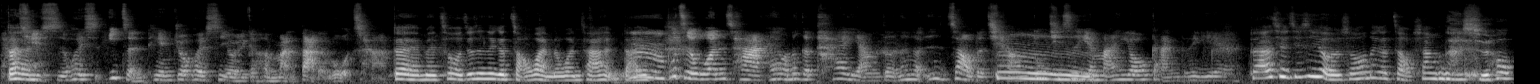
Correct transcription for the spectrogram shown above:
啊、它其实会是一整天就会是有一个很满。蛮大的落差，对，没错，就是那个早晚的温差很大。嗯，不止温差，还有那个太阳的那个日照的强度，嗯、其实也蛮有感的耶。对，而且其实有的时候那个早上的时候，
